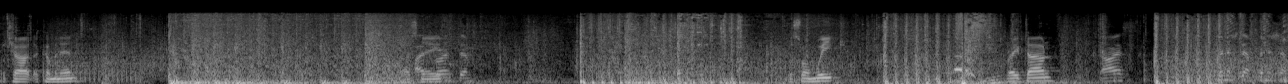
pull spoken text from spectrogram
Watch out, they're coming in. I burnt them. This one weak. Wraith down. Nice. Finish them, finish them.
